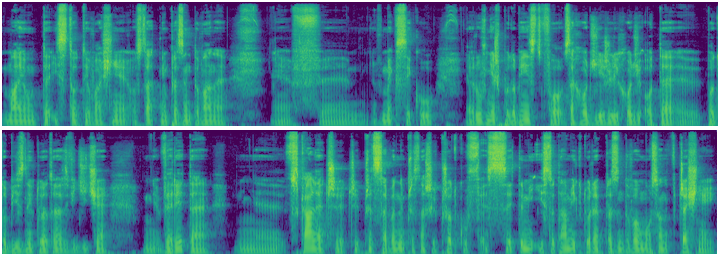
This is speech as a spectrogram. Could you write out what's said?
mają te istoty właśnie ostatnio prezentowane w, w Meksyku. Również podobieństwo zachodzi, jeżeli chodzi o te e, podobizny, które teraz widzicie, wyryte e, w skale, czy, czy przedstawione przez naszych przodków z tymi istotami, które prezentował Mosan wcześniej.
